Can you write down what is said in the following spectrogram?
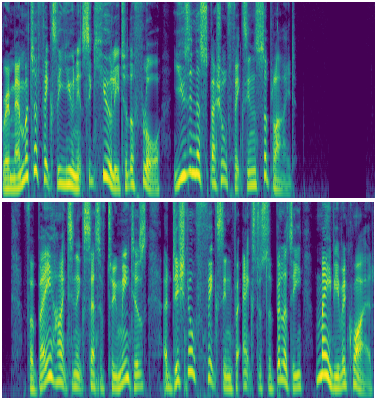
remember to fix the unit securely to the floor using the special fixings supplied. For bay heights in excess of 2 metres, additional fixing for extra stability may be required.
